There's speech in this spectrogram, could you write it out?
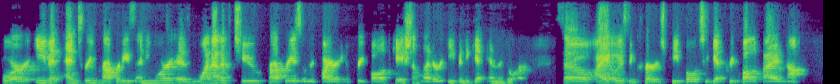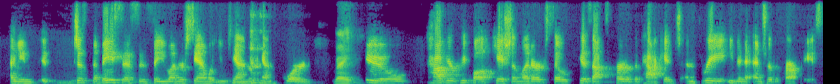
for even entering properties anymore is one out of two properties are requiring a pre-qualification letter even to get in the door. So I always encourage people to get pre-qualified. Not, I mean, it's just the basis is so you understand what you can or can't afford. Right. To have your pre-qualification letter. So because that's part of the package. And three, even to enter the properties.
